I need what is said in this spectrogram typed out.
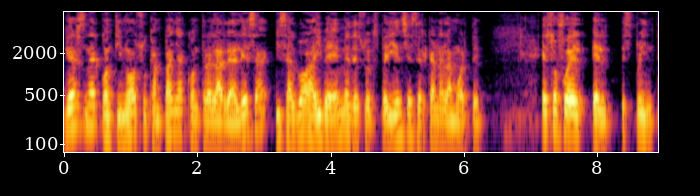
Gerstner continuó su campaña contra la realeza y salvó a IBM de su experiencia cercana a la muerte. Eso fue el, el sprint.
